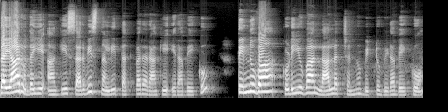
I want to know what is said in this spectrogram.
ದಯಾಹೃದಯಿ ಆಗಿ ಸರ್ವಿಸ್ನಲ್ಲಿ ತತ್ಪರರಾಗಿ ಇರಬೇಕು. ತಿನ್ನುವ, ಕುಡಿಯುವ ಲಾಲಚ್ಚನ್ನು ಬಿಟ್ಟು ಬಿಡಬೇಕು.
